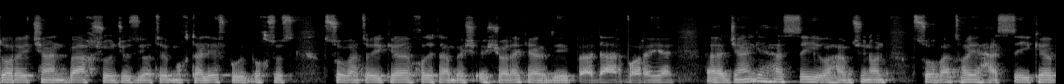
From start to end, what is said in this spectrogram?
دارای چند بخش و جزئیات مختلف بود بخصوص صحبت هایی که خودت هم بهش اشاره کردی درباره جنگ هسته و همچنان صحبت های هسته ای که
